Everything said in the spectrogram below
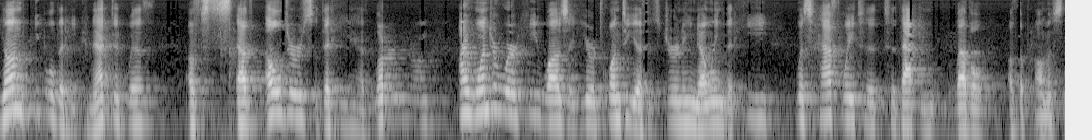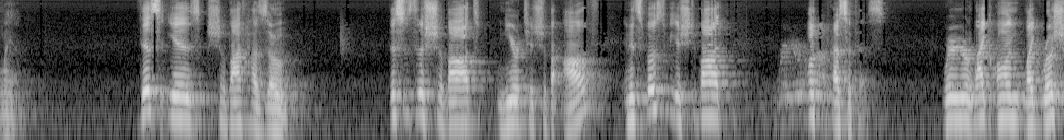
young people that he connected with, of, of elders that he had learned. I wonder where he was at year 20 of his journey, knowing that he was halfway to, to that level of the promised land. This is Shabbat Hazon. This is the Shabbat near Tisha B'Av, and it's supposed to be a Shabbat where you're on a precipice, where you're like on, like Rosh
